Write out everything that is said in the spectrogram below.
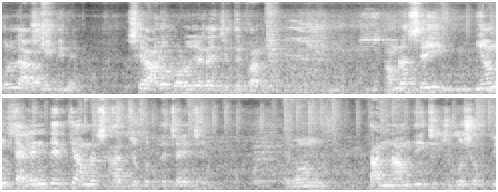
করলে আগামী দিনে সে আরও বড় জায়গায় যেতে পারবে, আমরা সেই ইয়াং ট্যালেন্টদেরকে আমরা সাহায্য করতে চাইছি এবং তার নাম দিয়েছি যুবশক্তি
